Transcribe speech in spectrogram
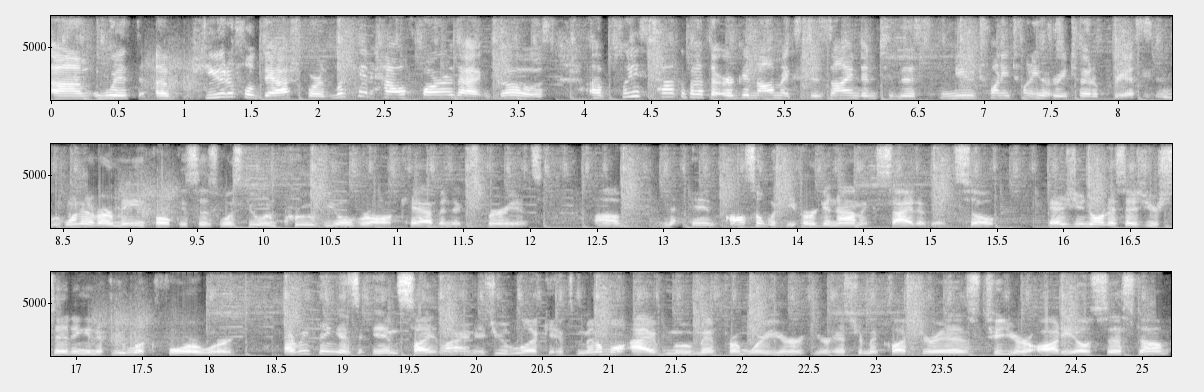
um, with a beautiful dashboard. Look at how far that goes. Uh, please talk about the ergonomics designed into this new 2023 Toyota Prius. one of our main focuses was to improve the overall cabin experience um, and also with the ergonomic side of it. So as you notice as you're sitting and if you look forward, everything is in sight line. As you look, it's minimal eye movement from where your, your instrument cluster is to your audio system.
